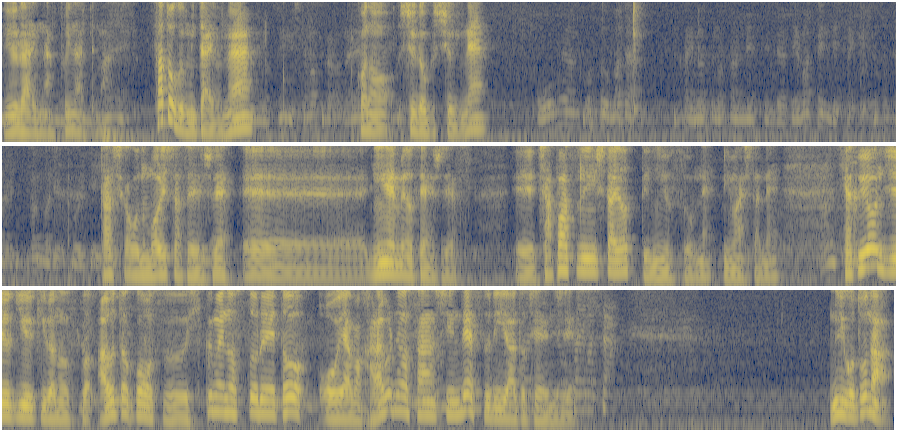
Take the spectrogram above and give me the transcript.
いうラインナップになってます。佐藤君みたいよね。この収録中にね。確かこの森下選手ね、えー、2年目の選手です。えー茶髪にしたよっていうニュースをね、見ましたね。149キロのストアウトコース、低めのストレート、大山空振りの三振でスリーアウトチェンジです。見事な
